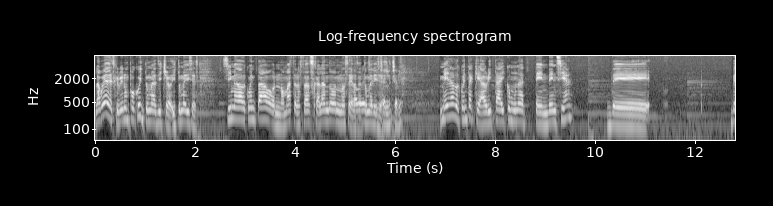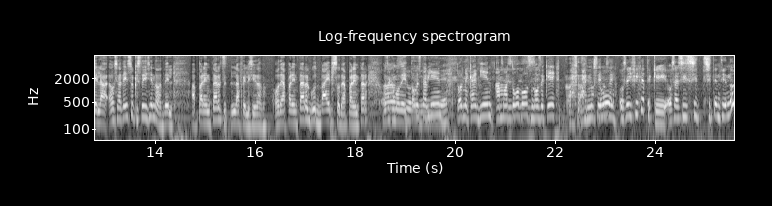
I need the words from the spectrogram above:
La voy a describir un poco y tú me has dicho, y tú me dices, si me he dado cuenta o nomás te lo estás jalando, no sé, o sea, tú me dices. échale, échale. Me he dado cuenta que ahorita hay como una tendencia de de la, o sea, de eso que estoy diciendo, del aparentar la felicidad o de aparentar good vibes o de aparentar, o sea, Ah, como de sí, todo está bien, todos me caen bien, amo Sí, a todos, sí, no sé qué, Ay, no sé, no, No, sé. O sea, y fíjate que, o sea, sí, sí, sí te entiendo,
